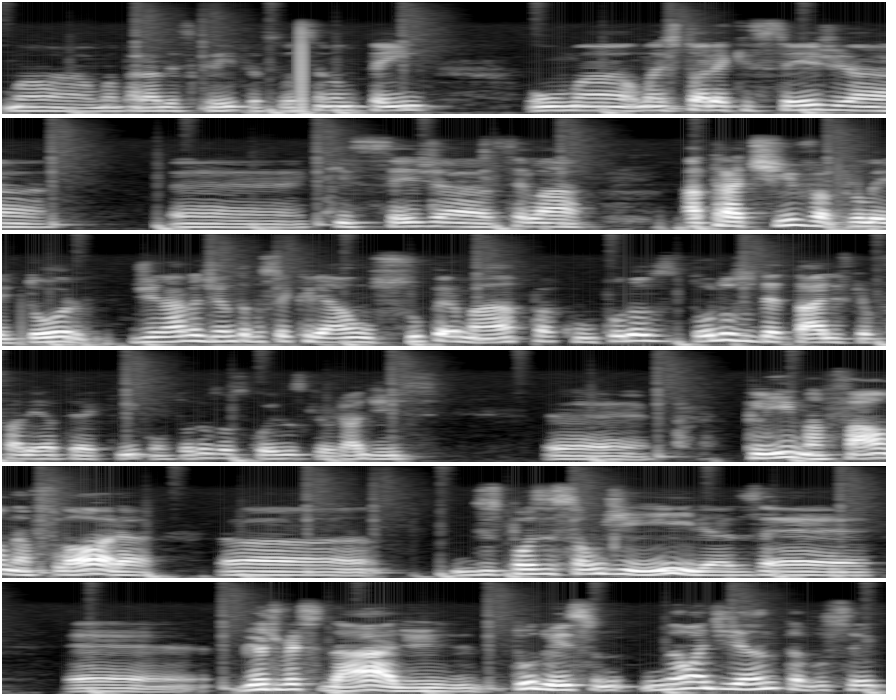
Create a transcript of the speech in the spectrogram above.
uma, uma, parada escrita, se você não tem uma, uma história que seja, uh, que seja, sei lá, atrativa para o leitor, de nada adianta você criar um super mapa com todos, todos os detalhes que eu falei até aqui, com todas as coisas que eu já disse. É, clima, fauna, flora, uh, disposição de ilhas, é, é, biodiversidade, tudo isso. Não adianta você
